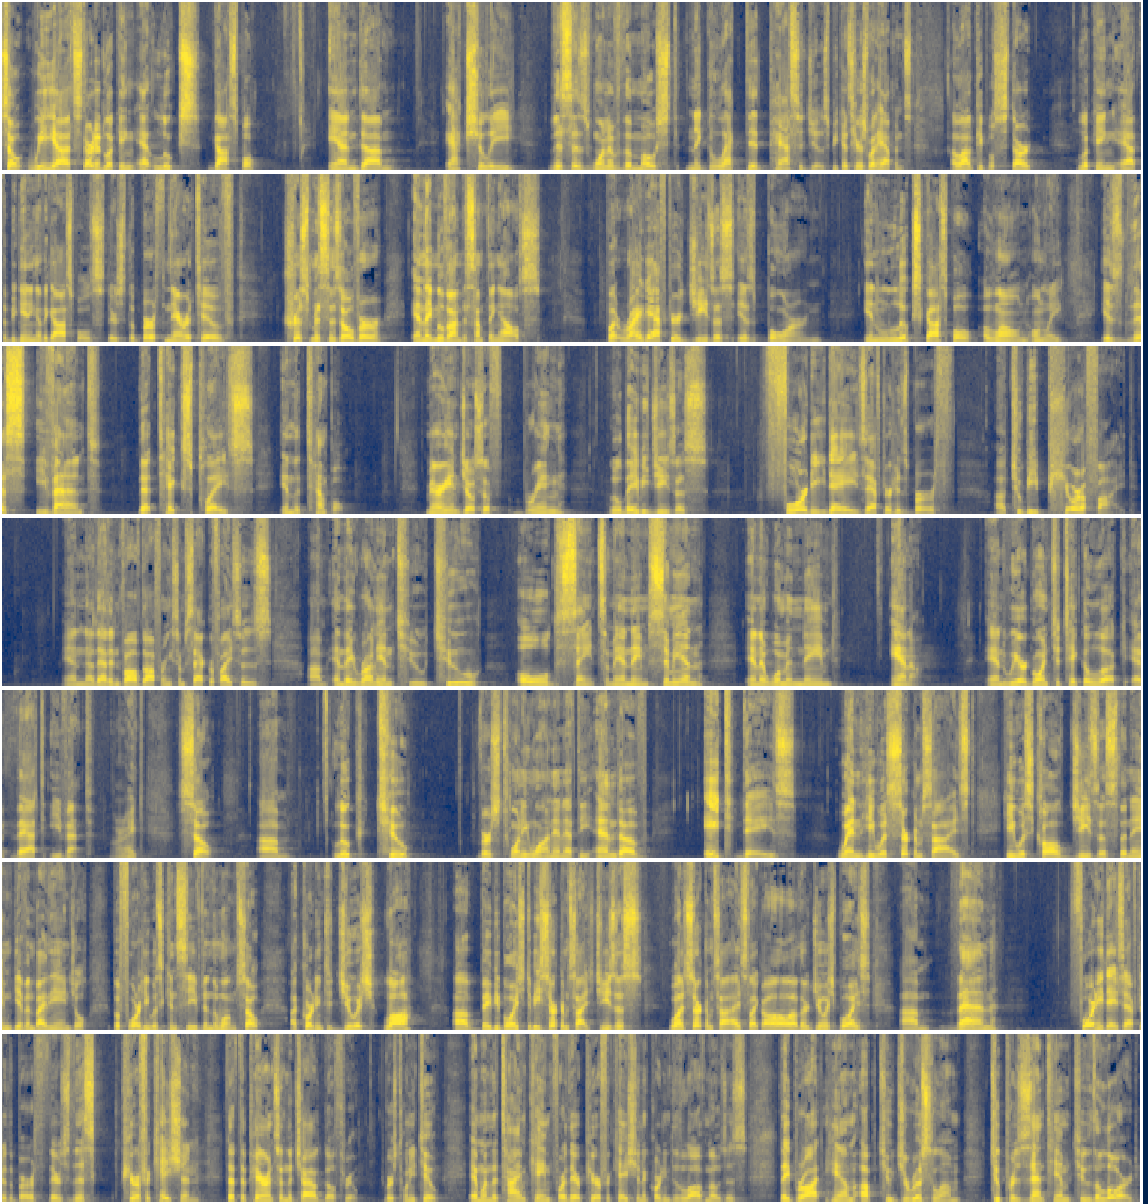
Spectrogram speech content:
So we uh, started looking at Luke's gospel, and um, actually, this is one of the most neglected passages because here's what happens a lot of people start looking at the beginning of the Gospels, there's the birth narrative, Christmas is over, and they move on to something else. But right after Jesus is born, in Luke's Gospel alone, only, is this event that takes place in the temple. Mary and Joseph bring little baby Jesus 40 days after his birth uh, to be purified. And uh, that involved offering some sacrifices. Um, and they run into two old saints a man named Simeon and a woman named Anna. And we are going to take a look at that event. All right? So, um, Luke 2, verse 21, and at the end of eight days, when he was circumcised, he was called Jesus, the name given by the angel before he was conceived in the womb. So, according to Jewish law, uh, baby boys to be circumcised. Jesus was circumcised like all other Jewish boys. Um, then, 40 days after the birth, there's this purification that the parents and the child go through. Verse 22. And when the time came for their purification according to the law of Moses, they brought him up to Jerusalem to present him to the Lord.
